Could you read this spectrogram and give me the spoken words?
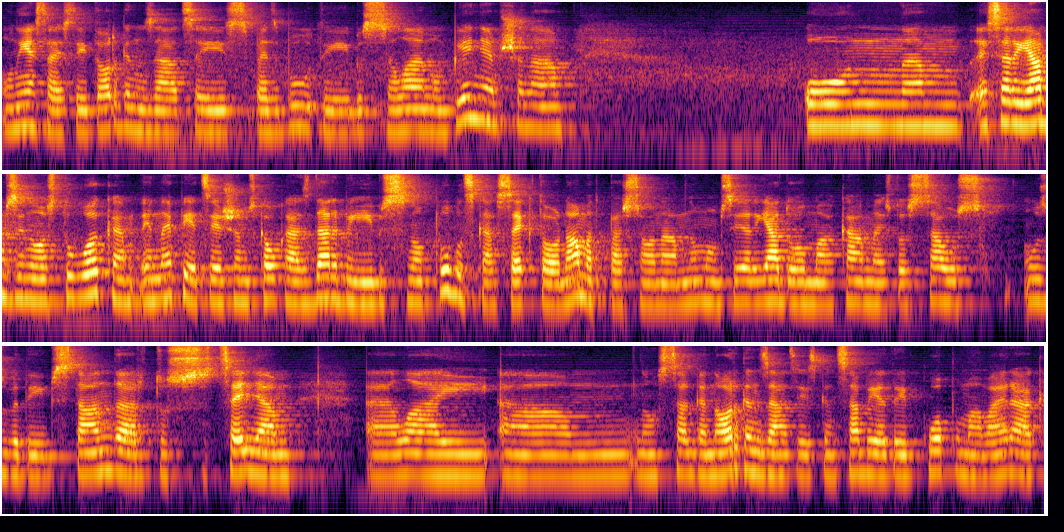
un iesaistīt organizācijas pēc būtības lēmumu pieņemšanā. Uh, Un, um, es arī apzinos to, ka ir nepieciešams kaut kādas darbības no publiskā sektora, no amatpersonām. Nu, mums ir jādomā, kā mēs tos savus uzvedības standartus ceļam, eh, lai um, nu, gan organizācijas, gan sabiedrība kopumā vairāk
